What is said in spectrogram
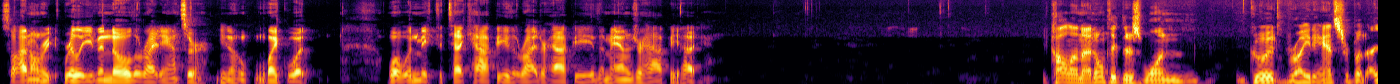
So I don't re- really even know the right answer. You know, like what what would make the tech happy, the rider happy, the manager happy. I, Collin, I don't think there's one good right answer, but I,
